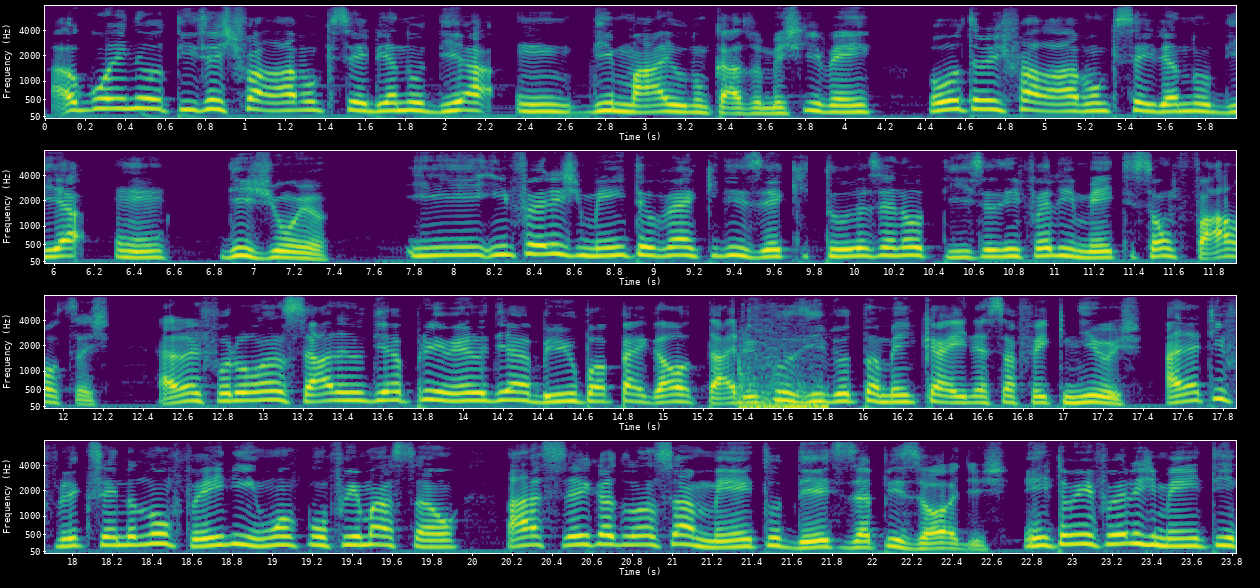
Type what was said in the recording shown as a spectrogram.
Algumas notícias falavam que seria no dia 1 de maio, no caso, mês que vem. Outras falavam que seria no dia 1 de junho. E infelizmente eu venho aqui dizer que todas as notícias, infelizmente, são falsas. Elas foram lançadas no dia 1 de abril para pegar otário, inclusive eu também caí nessa fake news. A Netflix ainda não fez nenhuma confirmação acerca do lançamento desses episódios. Então, infelizmente,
